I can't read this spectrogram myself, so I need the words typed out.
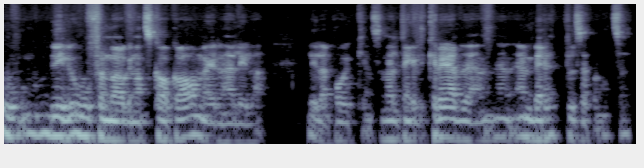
och blivit oförmögen att skaka av mig den här lilla, lilla pojken som helt enkelt krävde en, en, en berättelse på något sätt.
